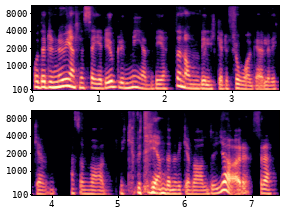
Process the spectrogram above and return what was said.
Och det du nu egentligen säger det är att bli medveten om vilka du frågar eller vilka, alltså vad, vilka beteenden och vilka val du gör. För att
